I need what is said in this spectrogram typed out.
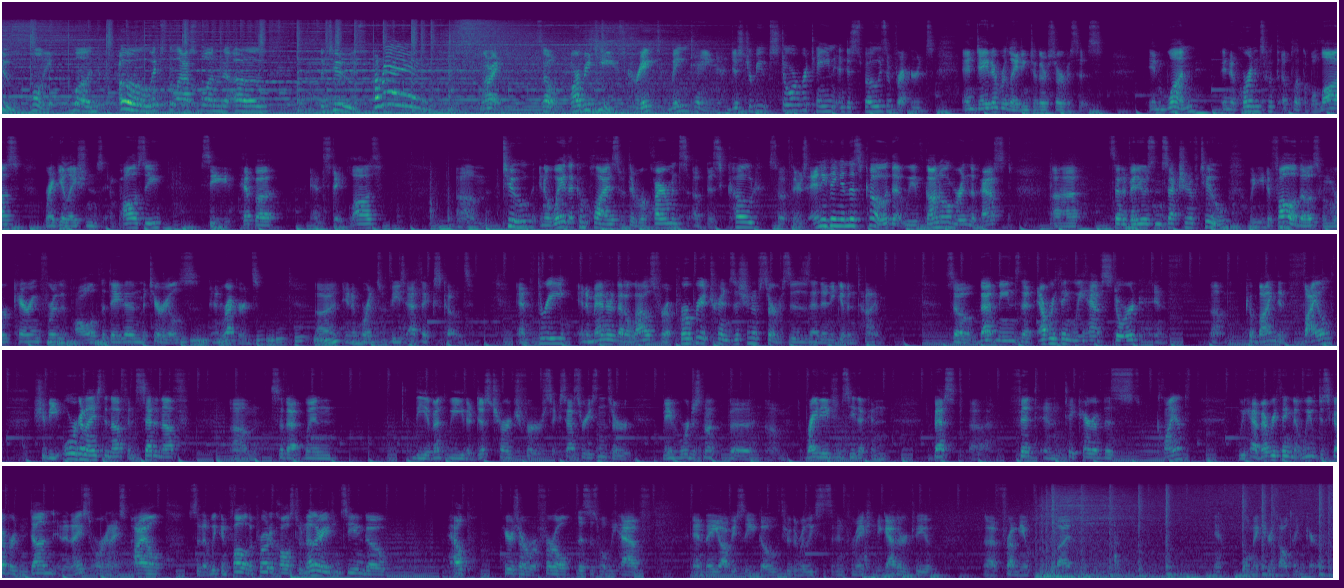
2.1. Oh, it's the last one of the twos. Hooray! Alright, so RBTs create, maintain, distribute, store, retain, and dispose of records and data relating to their services. In one, in accordance with applicable laws, regulations, and policy, see HIPAA and state laws. Um, two, in a way that complies with the requirements of this code. So if there's anything in this code that we've gone over in the past uh, set of videos in section of two, we need to follow those when we're caring for the, all of the data and materials and records uh, in accordance with these ethics codes. And three, in a manner that allows for appropriate transition of services at any given time. So that means that everything we have stored and um, combined and filed should be organized enough and set enough um, so that when the event we either discharge for success reasons or maybe we're just not the um, right agency that can best uh, fit and take care of this client, we have everything that we've discovered and done in a nice organized pile so that we can follow the protocols to another agency and go, help, here's our referral, this is what we have. And they obviously go through the releases of information to gather to you, uh, from you. But yeah, we'll make sure it's all taken care of.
